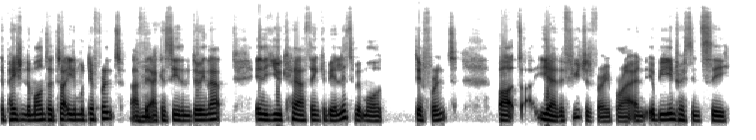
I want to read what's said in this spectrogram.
the patient demands are slightly more different. I think I can see them doing that. In the UK, I think it'd be a little bit more different. But yeah, the future's very bright, and it'll be interesting to see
